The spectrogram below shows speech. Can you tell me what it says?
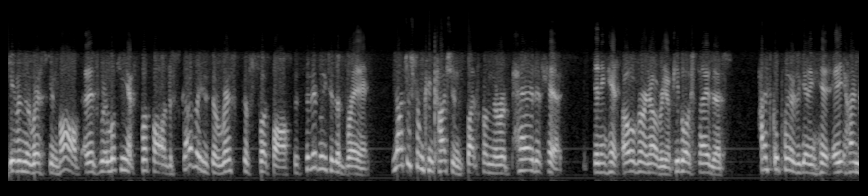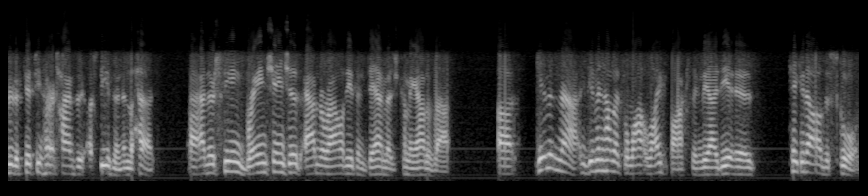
given the risk involved, and as we're looking at football and discovering that the risks of football, specifically to the brain, not just from concussions, but from the repetitive hits, getting hit over and over. You know, people have studied this. High school players are getting hit 800 to 1,500 times a season in the head. Uh, and they're seeing brain changes, abnormalities, and damage coming out of that. Uh, given that, and given how that's a lot like boxing, the idea is take it out of the schools.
